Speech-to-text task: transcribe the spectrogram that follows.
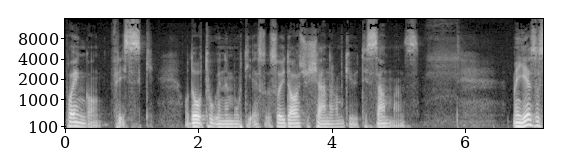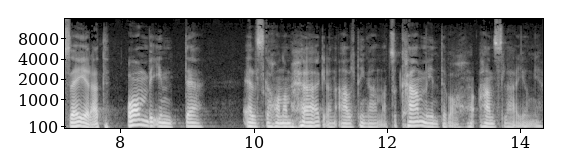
på en gång frisk. Och då tog hon emot Jesus Så idag så tjänar de Gud tillsammans. Men Jesus säger att om vi inte älskar honom högre än allting annat så kan vi inte vara hans lärjunge.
